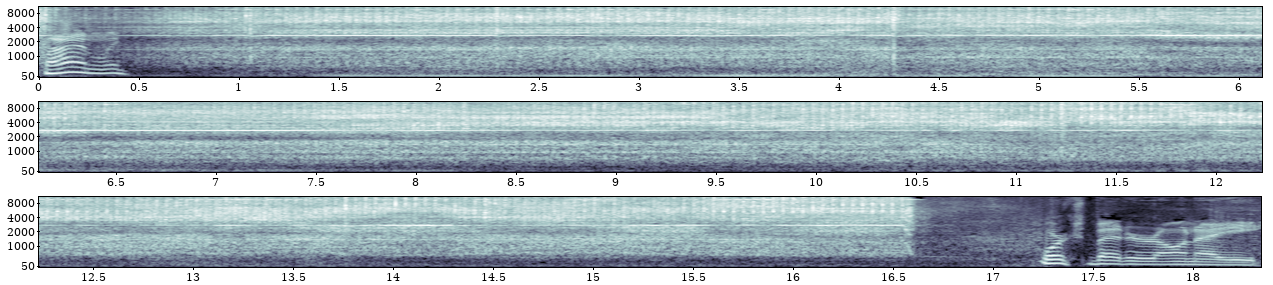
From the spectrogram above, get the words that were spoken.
Finally, works better on a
